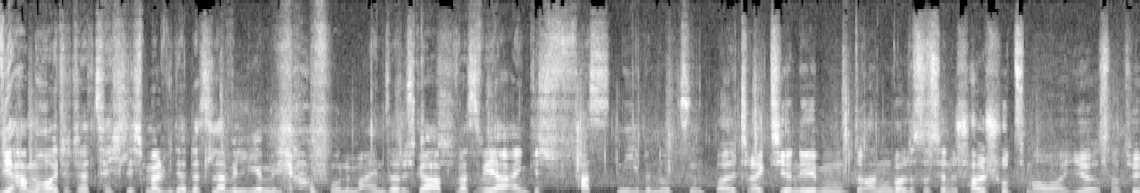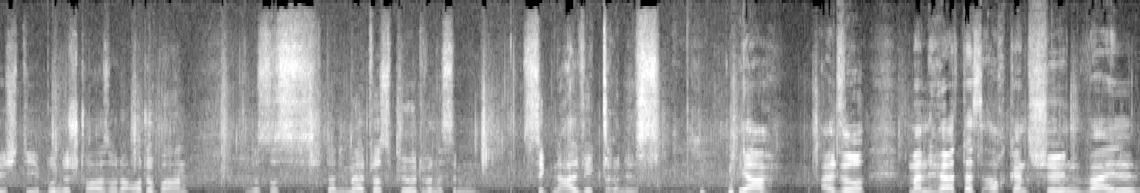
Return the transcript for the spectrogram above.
Wir haben heute tatsächlich mal wieder das Lavalier-Mikrofon im Einsatz Richtig, gehabt, was wir ja. ja eigentlich fast nie benutzen. Weil direkt hier neben dran, weil das ist ja eine Schallschutzmauer hier, ist natürlich die Bundesstraße oder Autobahn. Und das ist dann immer etwas blöd, wenn es im Signalweg drin ist. Ja, also man hört das auch ganz schön, weil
